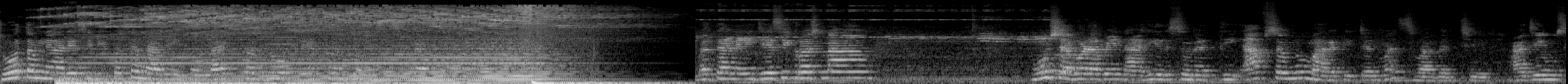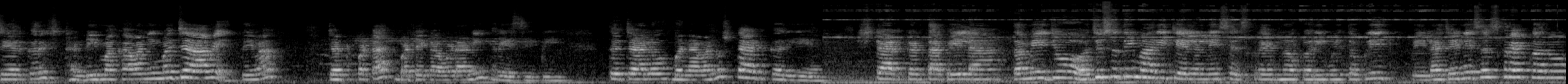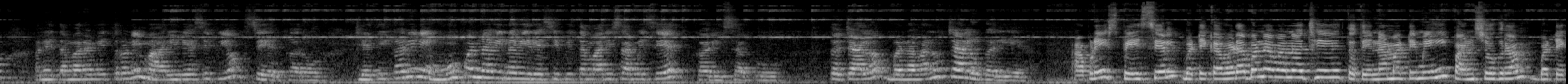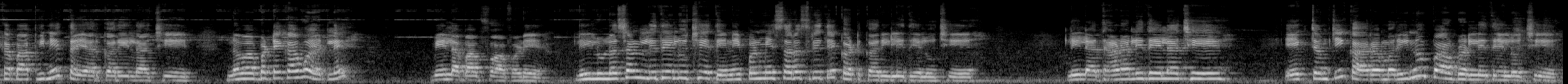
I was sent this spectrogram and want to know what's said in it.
જો તમને આ રેસીપી પસંદ આવી તો લાઈક કરજો, શેર કરજો અને સબસ્ક્રાઈબ કરજો. બધાને જય શ્રી કૃષ્ણ. હું શગોડાબેન આહિર સુરતથી આપ સૌનું મારા કિચનમાં સ્વાગત છે. આજે હું શેર કરીશ ઠંડીમાં ખાવાની મજા આવે તેવા ચટપટા બટેકા વડાની રેસીપી. તો ચાલો બનાવવાનું સ્ટાર્ટ કરીએ. સ્ટાર્ટ કરતા પહેલા તમે જો હજુ સુધી મારી ચેનલને સબસ્ક્રાઈબ ન કરી હોય તો પ્લીઝ પહેલાં જઈને સબસ્ક્રાઈબ કરો અને તમારા મિત્રોને મારી રેસીપીઓ શેર કરો. જેથી કરીને હું પણ નવી નવી રેસીપી તમારી સામે શેર કરી શકું. તો ચાલો બનાવવાનું ચાલુ કરીએ. આપણે સ્પેશિયલ બટેકાવડા બનાવવાના છે. તો તેના માટે મેં પાંચસો ગ્રામ બટેકા બાફીને તૈયાર કરેલા છે. નવા બટેકા હોય એટલે વહેલા બાફવા પડે. લીલું લસણ લીધેલું છે, તેને પણ મેં સરસ રીતે કટ કરી લીધેલું છે. લીલા ધાણા લીધેલા છે. એક ચમચી કારા મરીનો પાવડર લીધેલો છે.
